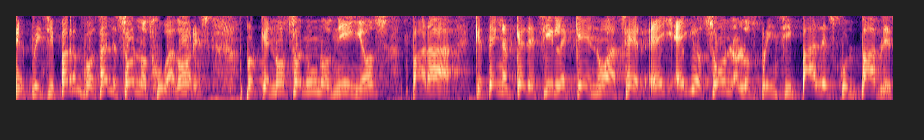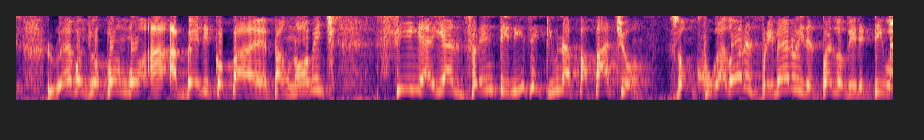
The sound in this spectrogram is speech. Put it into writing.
El principal responsable son los jugadores, porque no son unos niños para que tengas que decirle qué no hacer. Ellos son los principales culpables. Luego yo pongo a, Bélico eh, Paunovic, sigue ahí al frente y dice que un apapacho. Son jugadores primero y después los directivos.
